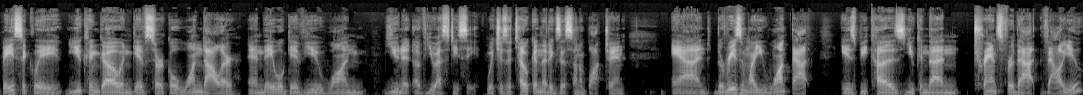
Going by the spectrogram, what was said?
basically you can go and give Circle one dollar, and they will give you one unit of USDC, which is a token that exists on a blockchain. And the reason why you want that is because you can then transfer that value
